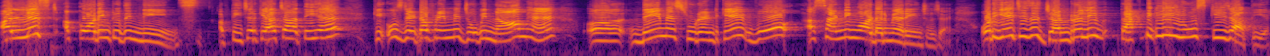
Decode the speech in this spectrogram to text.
a list according to the names अब टीचर क्या चाहती है कि उस डेटा फ्रेम में जो भी नाम है नेम है स्टूडेंट के, वो असेंडिंग ऑर्डर में अरेंज हो जाए। और ये चीज़ें जनरली प्रैक्टिकली यूज़ की जाती है।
